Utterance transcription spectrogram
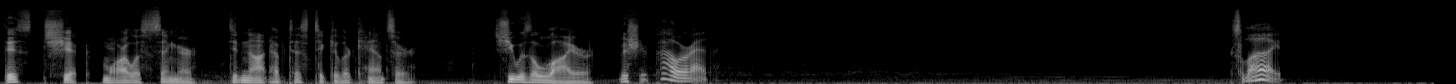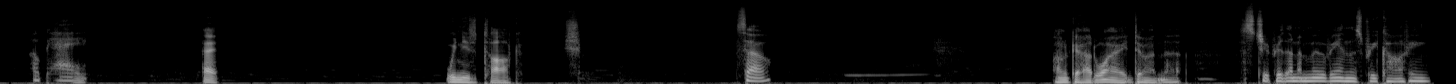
This chick, Marla Singer, did not have testicular cancer. She was a liar. Power Ed. Slide. Okay. Hey. We need to talk. So, Oh God, why are you doing that? stupider than a movie and this free coffee.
